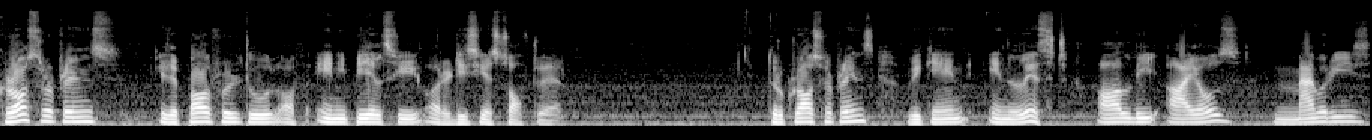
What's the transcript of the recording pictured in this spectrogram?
Cross-reference is a powerful tool of any PLC or DCS software. Through cross-reference, we can enlist all the IOs, memories,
